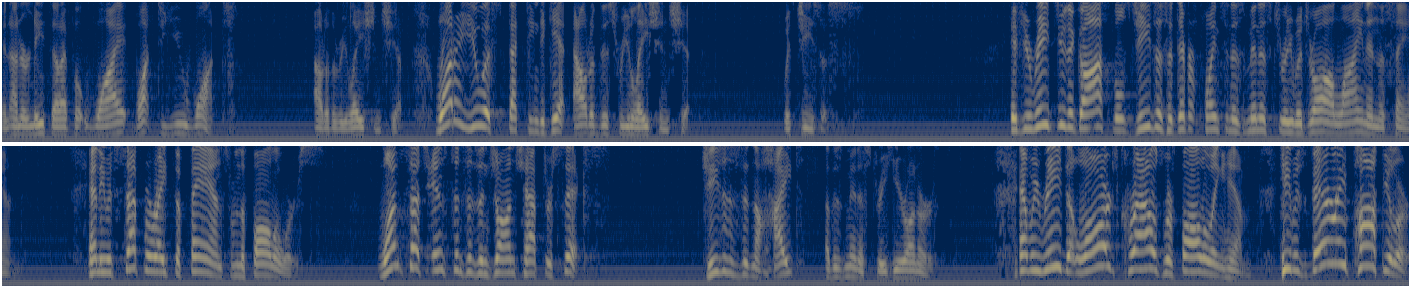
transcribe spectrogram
And underneath that, I put, why, what do you want out of the relationship? What are you expecting to get out of this relationship with Jesus? If you read through the Gospels, Jesus at different points in his ministry would draw a line in the sand. And he would separate the fans from the followers. One such instance is in John chapter 6. Jesus is in the height of his ministry here on earth. And we read that large crowds were following him. He was very popular.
